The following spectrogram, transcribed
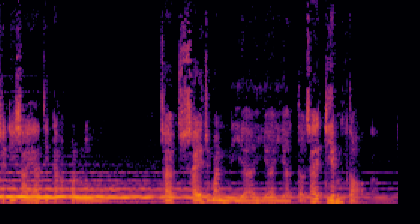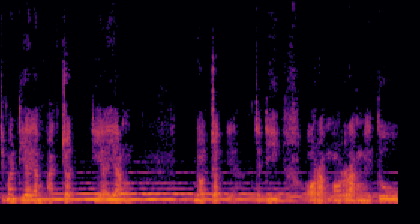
Jadi saya tidak perlu. Saya, saya cuman iya iya iya tok. Saya diem tok. Cuman dia yang bacot dia yang nyocot ya jadi orang-orang itu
